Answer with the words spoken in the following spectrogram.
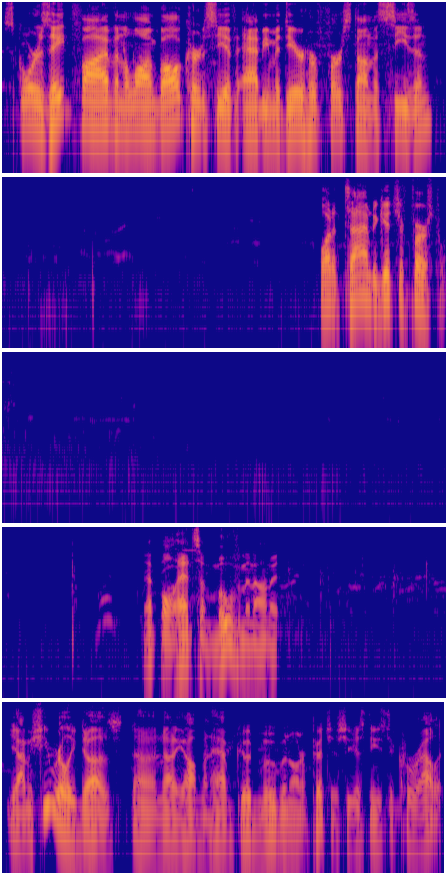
Score is 8 5 and a long ball, courtesy of Abby Madeir, her first on the season. What a time to get your first one. That ball had some movement on it. Yeah, I mean, she really does, uh, Nadia Hoffman, have good movement on her pitches. She just needs to corral it.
